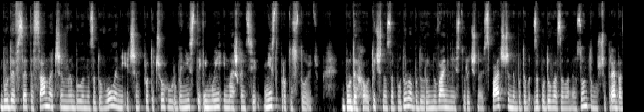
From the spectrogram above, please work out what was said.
Буде все те саме, чим ми були незадоволені, і чим проти чого урбаністи, і ми, і мешканці міст протестують. Буде хаотична забудова, буде руйнування історичної спадщини, буде забудова зелених зон, тому що треба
